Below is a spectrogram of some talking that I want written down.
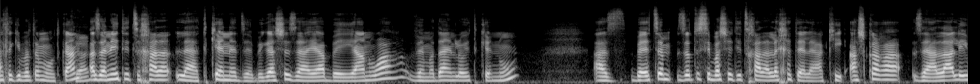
אתה קיבלת מעודכן? כן. אז אני הייתי צריכה לעדכן את זה, בגלל שזה היה בינואר, והם עדיין לא עדכנו. אז בעצם זאת הסיבה שהייתי צריכה ללכת אליה, כי אשכרה זה עלה לי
